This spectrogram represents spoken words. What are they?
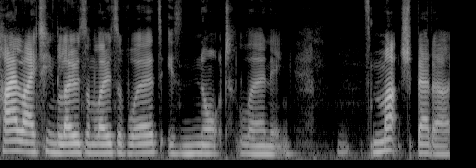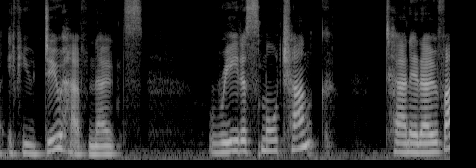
Highlighting loads and loads of words is not learning. It's much better if you do have notes, read a small chunk, turn it over,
